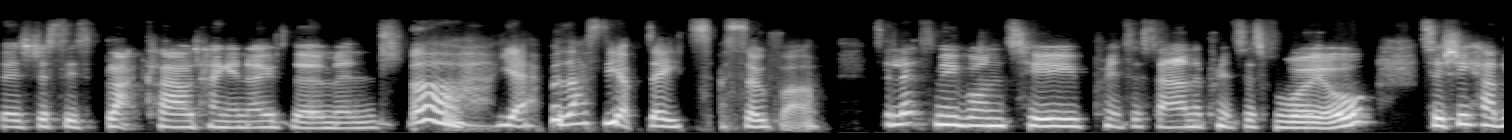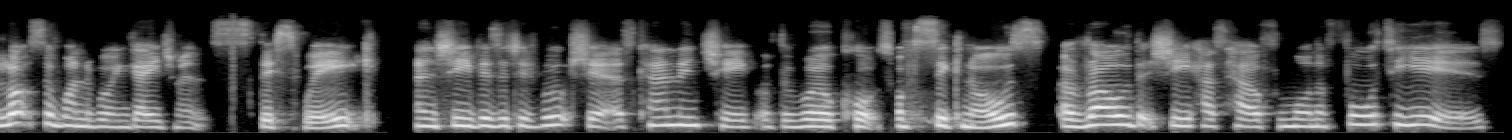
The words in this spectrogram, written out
there's just this black cloud hanging over them. And Oh, yeah, but that's the update so far. so let's move on to Princess Anne, the Princess Royal. So she had lots of wonderful engagements this week. And she visited Wiltshire as Colonel in Chief of the Royal Corps of Signals, a role that she has held for more than 40 years.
